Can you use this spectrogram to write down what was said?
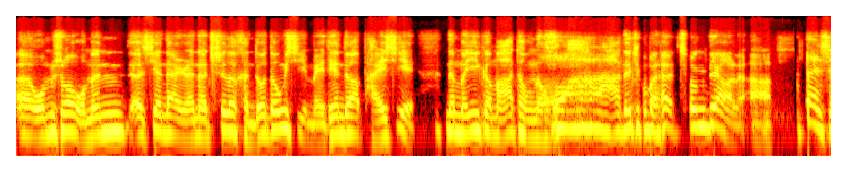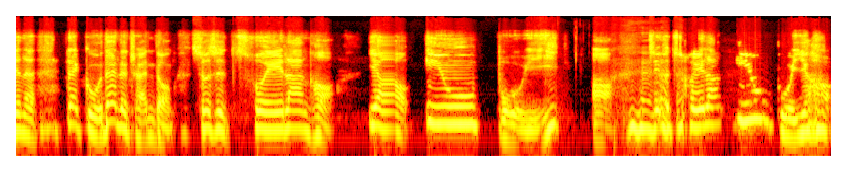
呃，我们说我们呃现代人呢吃了很多东西，每天都要排泄，那么一个马桶呢，哗的就把它冲掉了啊！但是呢，在古代的传统，说是吹浪哈要用肥。啊，这个吹浪又不要，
